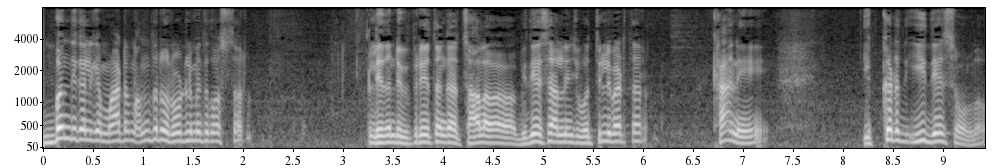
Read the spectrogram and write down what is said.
ఇబ్బంది కలిగే మాటను అందరూ రోడ్ల మీదకి వస్తారు. లేదంటే విపరీతంగా చాలా విదేశాల నుంచి ఒత్తిళ్ళు పెడతారు. కానీ ఇక్కడ ఈ దేశంలో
